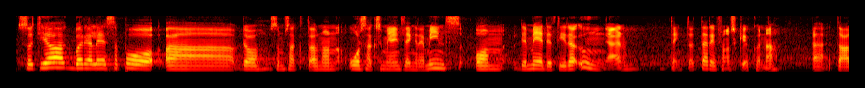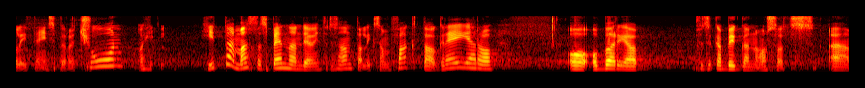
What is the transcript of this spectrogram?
Så att jag började läsa på, uh, då, som sagt av någon orsak som jag inte längre minns, om det medeltida Ungern. Tänkte att därifrån skulle jag kunna uh, ta lite inspiration och hitta en massa spännande och intressanta liksom, fakta och grejer och, och, och börja försöka bygga någon sorts uh,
